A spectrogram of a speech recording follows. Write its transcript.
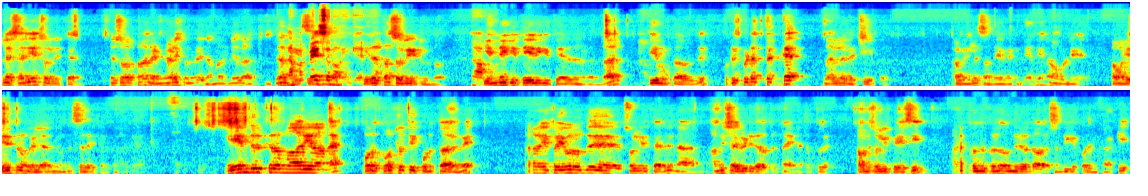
இல்ல சரியா சொல்லியிருக்காரு. இது சொல்லப்போனா ரெண்டு நாளைக்கு முன்னாடி நம்ம ரெண்டு பேரும் நம்ம பேசணும் இங்க. இதைத்தான் சொல்லிட்டு இருந்தோம். ஆமா. என்னைக்கு தேதிக்கு தேர்தல் நடந்தால் திமுக வந்து குறிப்பிடத்தக்க நல்ல வெற்றி இருப்பது அப்படிங்கிற சந்தேகமே கிடையாது. ஏன்னா அவங்களுடைய அவங்க இருக்கிறவங்க எல்லாருமே வந்து சிதறி கிடக்குறாங்க. சேர்ந்திருக்கிற மாதிரியான ஒரு தோற்றத்தை கொடுத்தாலுமே ஆஹ் இப்ப இவர் வந்து சொல்லியிருக்காரு நான் அமித்ஷா வீட்டுக்கு வந்துட்டா என்ன தப்பு அப்படின்னு சொல்லி பேசி அடுத்து வந்து பிரதம மந்திரி வந்து அவர் சந்திக்கப்படும் காட்டி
